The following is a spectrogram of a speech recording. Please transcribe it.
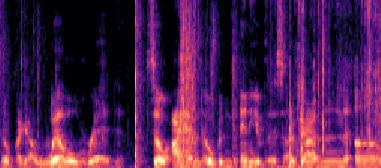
Nope, I got well read. So I haven't opened any of this. I've gotten um,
